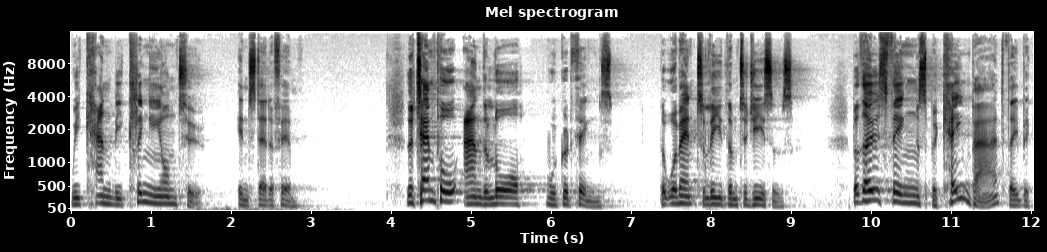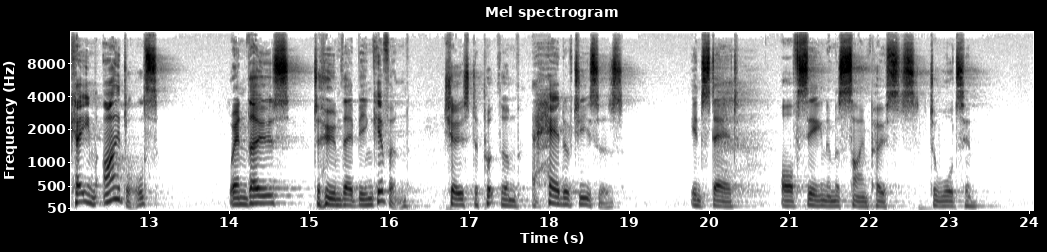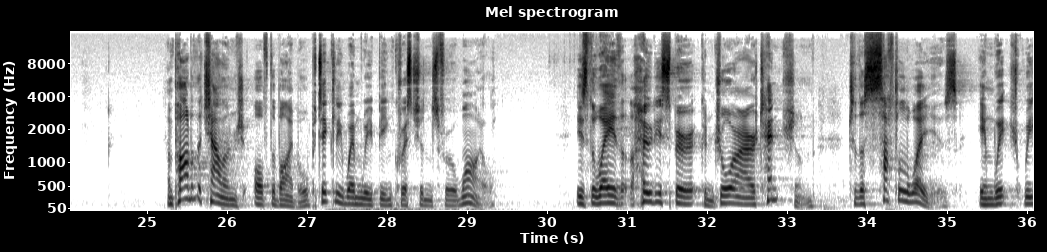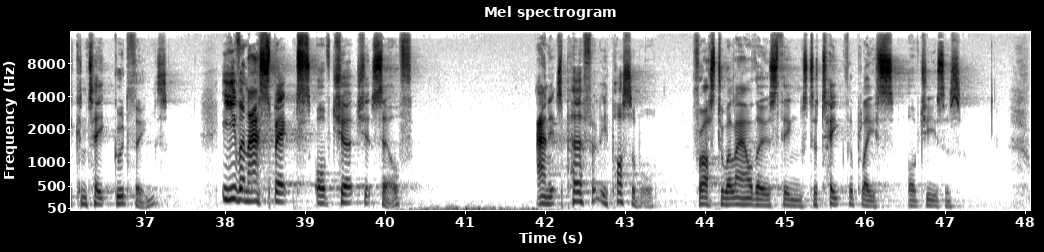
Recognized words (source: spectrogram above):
we can be clinging on to instead of him. The temple and the law were good things that were meant to lead them to Jesus. But those things became bad, they became idols, when those to whom they'd been given chose to put them ahead of Jesus instead of seeing them as signposts towards him. And part of the challenge of the Bible, particularly when we've been Christians for a while, is the way that the Holy Spirit can draw our attention to the subtle ways in which we can take good things, even aspects of church itself, and it's perfectly possible for us to allow those things to take the place of Jesus,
